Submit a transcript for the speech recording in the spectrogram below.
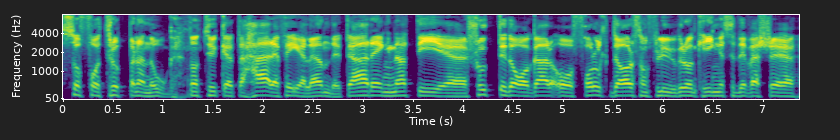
så får trupperna nog. De tycker att det här är för eländigt. Det har regnat i 70 eh, dagar och folk dör som flugor omkring sig diverse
